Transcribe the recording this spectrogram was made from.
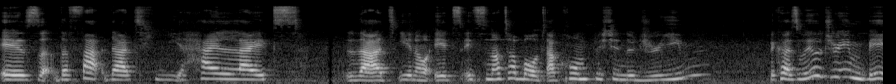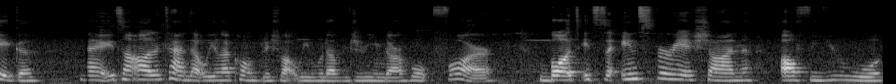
is the fact that he highlights that you know it's it's not about accomplishing the dream because we'll dream big. It's not all the time that we'll accomplish what we would have dreamed or hoped for but it's the inspiration of you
